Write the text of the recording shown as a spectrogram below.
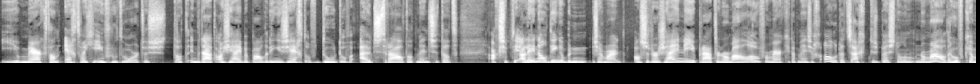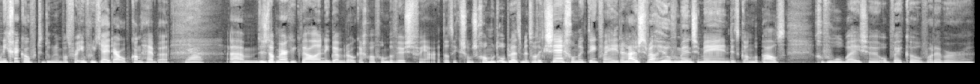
je, merkt dan echt wat je invloed wordt. Dus dat inderdaad, als jij bepaalde dingen zegt of doet of uitstraalt, dat mensen dat accepteren. Alleen al dingen, zeg maar, als ze er zijn en je praat er normaal over, merk je dat mensen zeggen, oh, dat is eigenlijk dus best norm- normaal. Daar hoef ik helemaal niet gek over te doen. En wat voor invloed jij daarop kan hebben. Ja. Ehm, dus dat merk ik wel. En ik ben me er ook echt wel van bewust van ja, dat ik soms gewoon moet opletten met wat ik zeg. Omdat ik denk van hé, er luisteren wel heel veel mensen mee. En dit kan een bepaald gevoel bij ze opwekken of whatever.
